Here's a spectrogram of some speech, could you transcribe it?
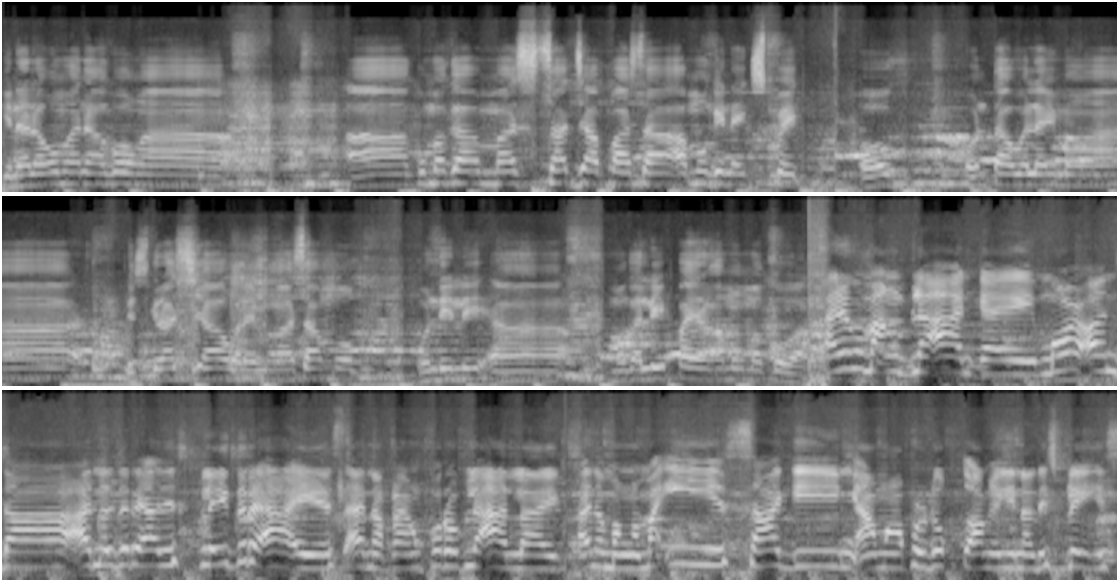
Kinalauman ako nga ah kumaga mas sadya pa sa among gina-expect og unta walay mga disgrasya, walay mga samok, kundi uh, magalipay ang among makuha. ano mo ang blaan kay more on the ano diri ah, display diri ah, is ano kay ang puro blaan like ano mga mais, saging, ang mga produkto ang gina-display is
